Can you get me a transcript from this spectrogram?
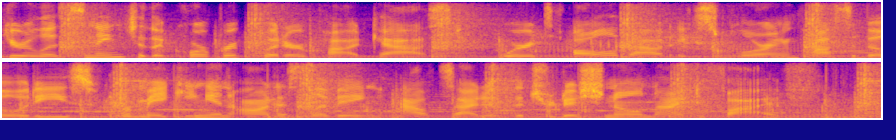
You're listening to the Corporate Quitter podcast, where it's all about exploring possibilities for making an honest living outside of the traditional nine to five.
